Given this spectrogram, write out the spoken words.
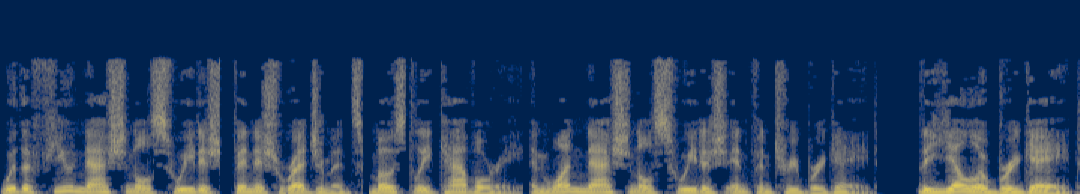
with a few national Swedish, Finnish regiments mostly cavalry and one national Swedish infantry brigade, the Yellow Brigade.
